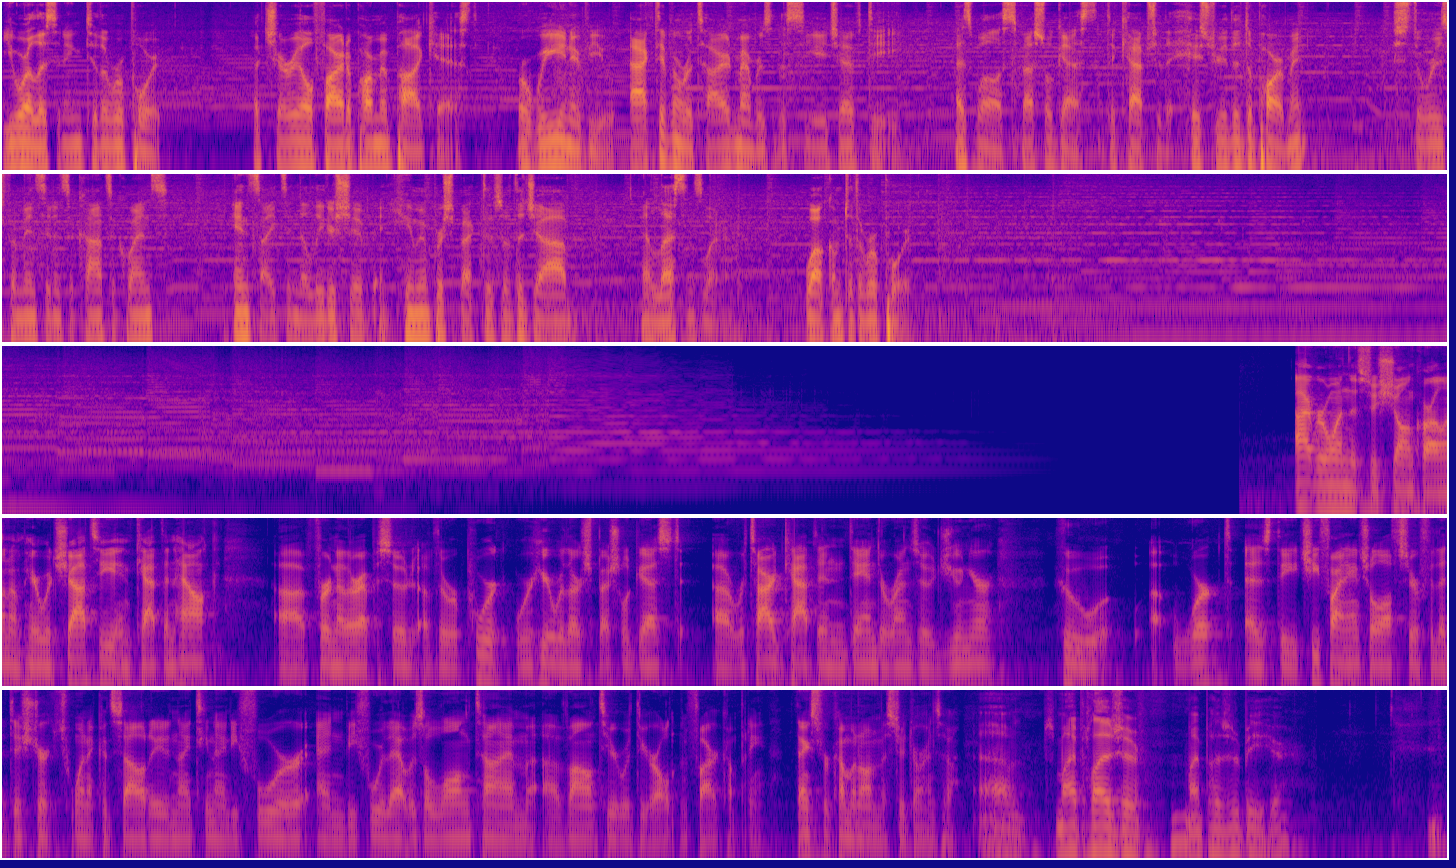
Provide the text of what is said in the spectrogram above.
You are listening to The Report, a Cherry Hill Fire Department podcast where we interview active and retired members of the CHFD, as well as special guests to capture the history of the department, stories from incidents of consequence, insights into leadership and human perspectives of the job, and lessons learned. Welcome to The Report. Hi, everyone. This is Sean Carlin. I'm here with Shotzi and Captain Halk uh, for another episode of The Report. We're here with our special guest, uh, retired Captain Dan Direnzo Jr., who uh, worked as the Chief Financial Officer for the district when it consolidated in 1994, and before that was a long-time uh, volunteer with the Erlton Fire Company. Thanks for coming on, Mr. Direnzo. Um, it's my pleasure. My pleasure to be here.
